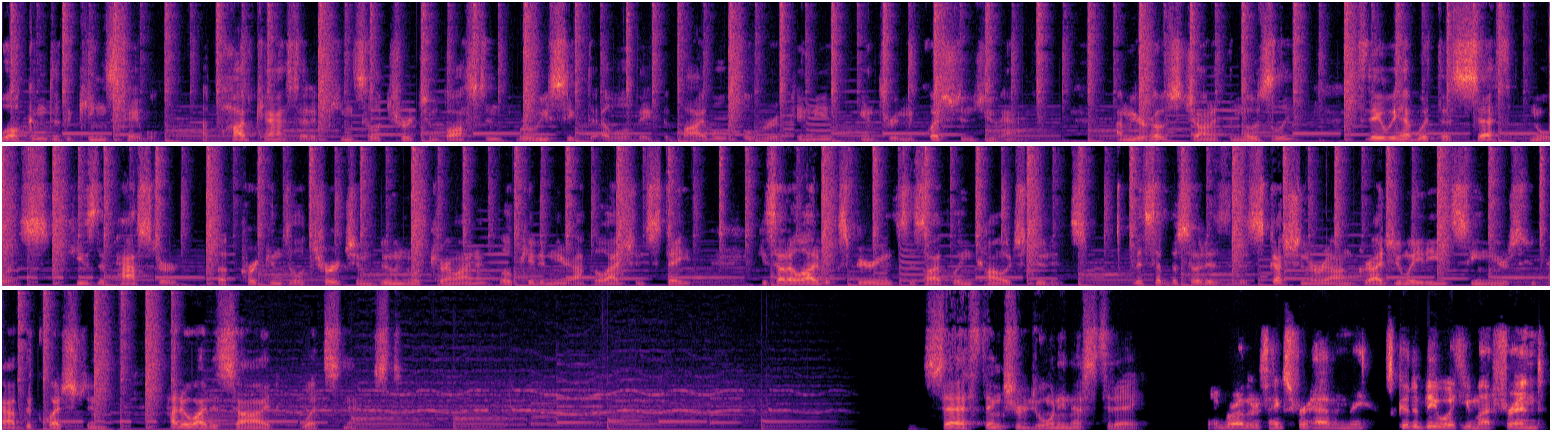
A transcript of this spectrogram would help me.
Welcome to the King's Table, a podcast at a King's Hill Church in Boston where we seek to elevate the Bible over opinion, answering the questions you have. I'm your host, Jonathan Mosley. Today we have with us Seth Norris. He's the pastor of Perkinsville Church in Boone, North Carolina, located near Appalachian State. He's had a lot of experience discipling college students. This episode is a discussion around graduating seniors who have the question How do I decide what's next? Seth, thanks for joining us today. Hey, brother, thanks for having me. It's good to be with you, my friend.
